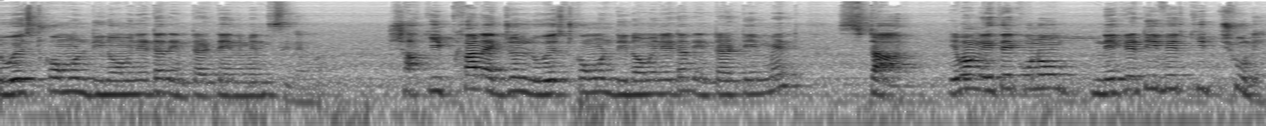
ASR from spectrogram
lowest common denominator entertainment cinema Shakib Khan একজন lowest common denominator entertainment star এবং এতে কোনো নেগেটিভের কিচ্ছু নেই।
